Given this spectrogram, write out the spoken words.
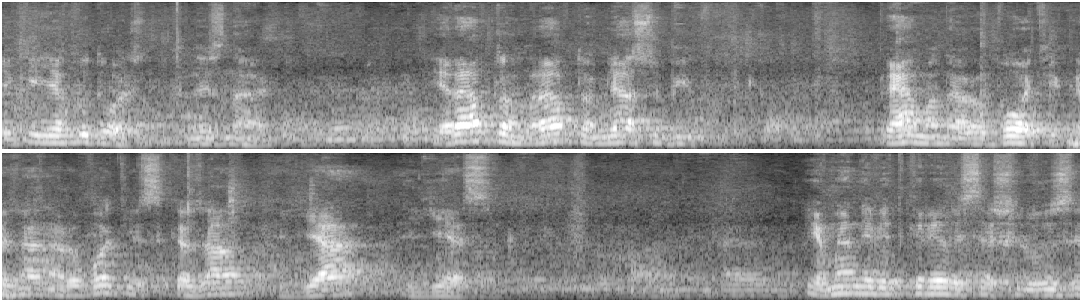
який я художник, не знаю. І раптом, раптом я собі прямо на роботі, кажу на роботі, сказав я єс. І в мене відкрилися шлюзи.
